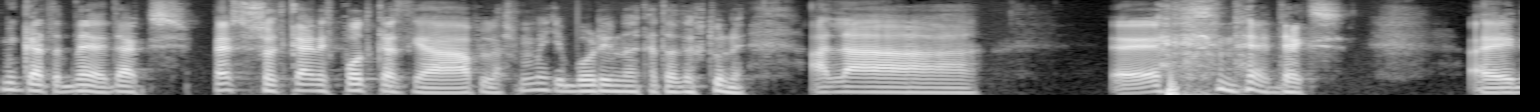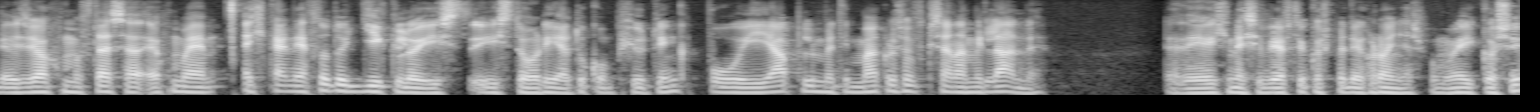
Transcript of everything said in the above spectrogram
μην κατα... Ναι, εντάξει. Πες τους ότι κάνεις podcast για Apple, ας πούμε, και μπορεί να καταδεχτούν. Αλλά... Ε, ναι, εντάξει. Ε, νομίζω έχουμε φτάσει, έχουμε, έχει κάνει αυτό τον κύκλο η, η ιστορία του computing που η Apple με τη Microsoft ξαναμιλάνε. Δηλαδή έχει συμβεί αυτό 25 χρόνια, ας πούμε, 20.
